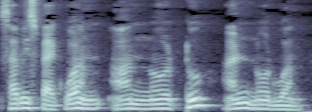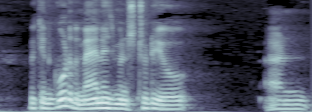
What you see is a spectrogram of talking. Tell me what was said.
Service Pack 1 on node 2 and node 1. We can go to the Management Studio and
